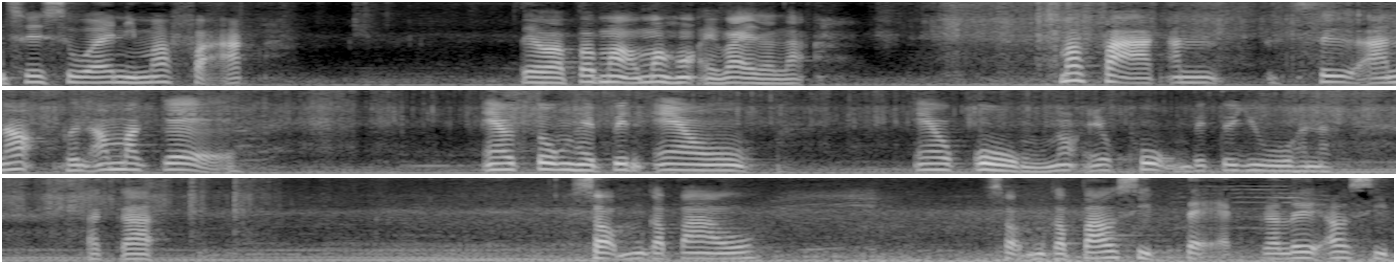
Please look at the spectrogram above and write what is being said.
ำสวยๆนี่มาฝาก แต่ว่าป้าเมามาหอยไว้แล้วล่ะ มาฝากอันเสือเนาะเพิ่นเอามาแก่ แอวตรงให้เป็นแอวแอวโก่งเนาะแอวโค้งเป็นตัวยูหั่นนะแล้วก็สอมกระเป๋าสอมกระเป๋าสิบแตกก็เลยเอาสิบ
